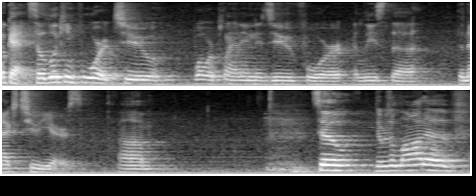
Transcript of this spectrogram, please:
Okay, so looking forward to what we're planning to do for at least the, the next two years. Um, so there was a lot of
